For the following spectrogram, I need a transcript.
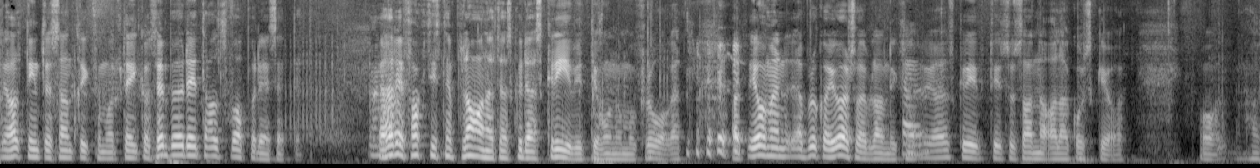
det är alltid intressant liksom att tänka, och sen behöver det inte alls vara på det sättet. Jag hade faktiskt en plan att jag skulle ha skrivit till honom och frågat. Att, ja, men jag brukar göra så ibland. Liksom. Ja. Jag har skrivit till Susanna Alakoski och, och har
